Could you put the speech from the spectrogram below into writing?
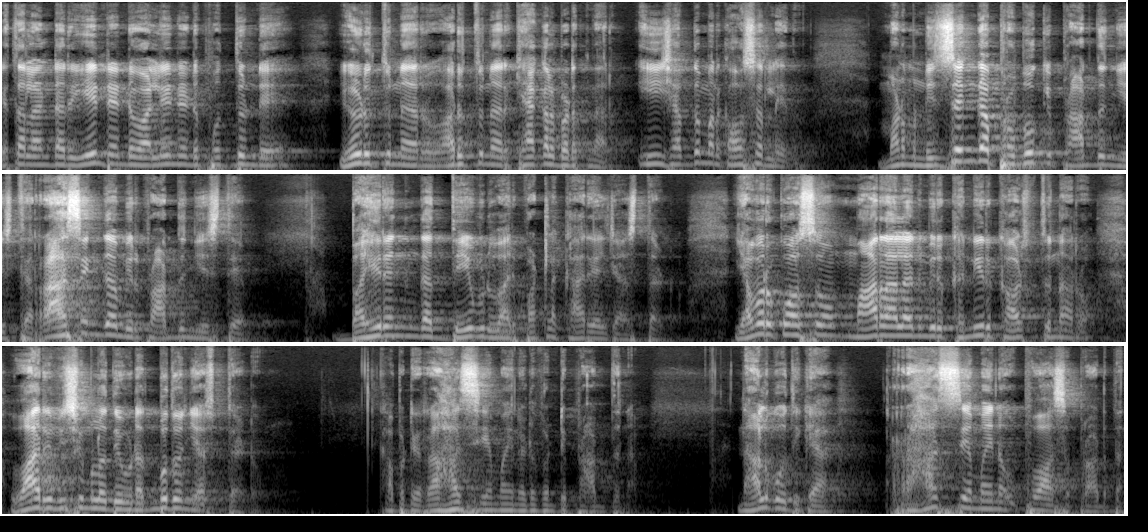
ఇతరులు అంటారు ఏంటంటే వాళ్ళు ఏంటంటే పొద్దుండే ఏడుతున్నారు అరుతున్నారు కేకలు పడుతున్నారు? ఈ శబ్దం మనకు అవసరం లేదు. మనం నిజంగా ప్రభుకి ప్రార్థన చేస్తే రహస్యంగా మీరు ప్రార్థన చేస్తే బహిరంగంగా దేవుడు వారి పట్ల కార్యాలు చేస్తాడు. ఎవరి కోసం మారాలని మీరు కన్నీరు కాచుతున్నారో వారి విషయంలో దేవుడు అద్భుతం చేస్తాడు. కాబట్టి రహస్యమైనటువంటి ప్రార్థన. నాలుగవదిగా రహస్యమైన ఉపవాస ప్రార్థన.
